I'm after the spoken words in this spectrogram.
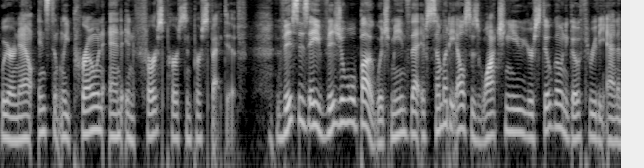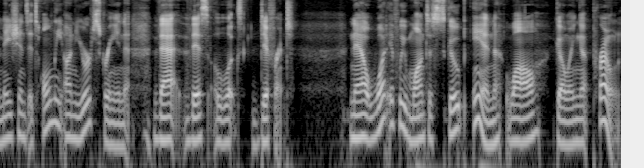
we are now instantly prone and in first person perspective. This is a visual bug, which means that if somebody else is watching you, you're still going to go through the animations. It's only on your screen that this looks different. Now, what if we want to scope in while going prone?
